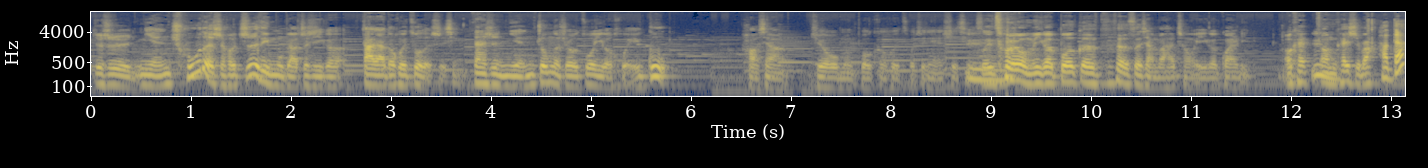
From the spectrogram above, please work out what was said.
就是年初的时候制定目标，这是一个大家都会做的事情，但是年终的时候做一个回顾，好像只有我们播客会做这件事情，嗯所以作为我们一个播客的特色，想把它成为一个惯例。OK，那我们嗯开始吧。好的。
